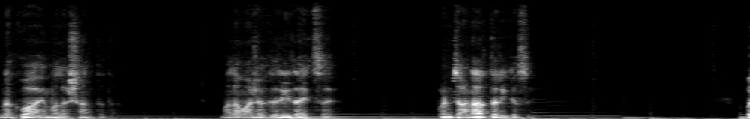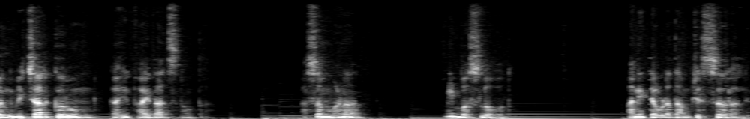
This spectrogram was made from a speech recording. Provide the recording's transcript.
नको आहे मला शांतता. मला माझ्या घरी जायचंय. पण जाणार तरी कसे? पण विचार करून काही फायदाच नव्हता. असं म्हणत मी बसलो होतो. आणि तेवढ्यात आमचे सर आले.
